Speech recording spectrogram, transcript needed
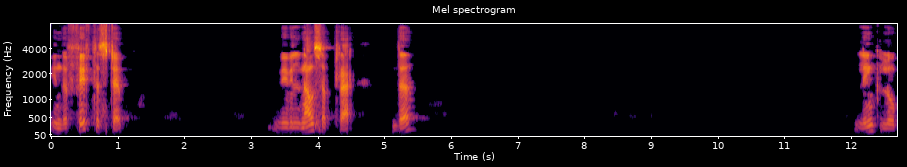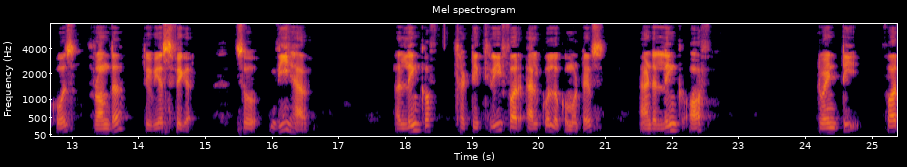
in the fifth step we will now subtract the link locos from the previous figure. So we have a link of 33 for ALCO locomotives and a link of 20 for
